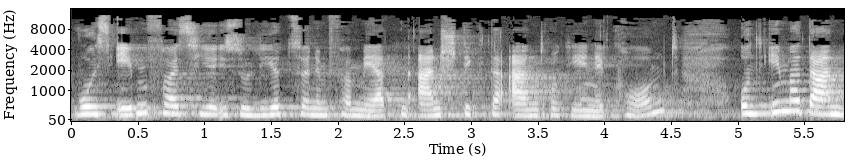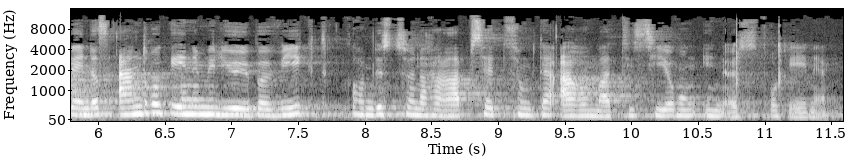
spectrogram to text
wo es ebenfalls hier isoliert zu einem vermehrten Anstieg der Androgene kommt. Und immer dann, wenn das androgene Milieu überwiegt, kommt es zu einer Herabsetzung der Aromatisierung in Östrogene.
